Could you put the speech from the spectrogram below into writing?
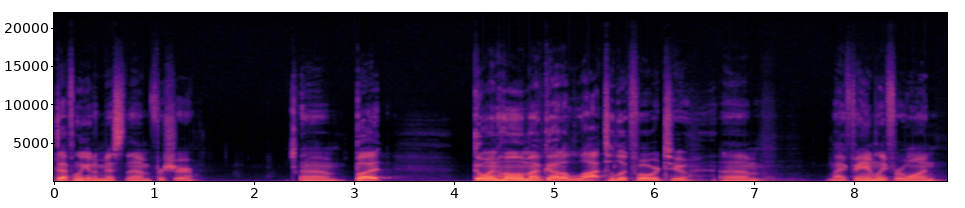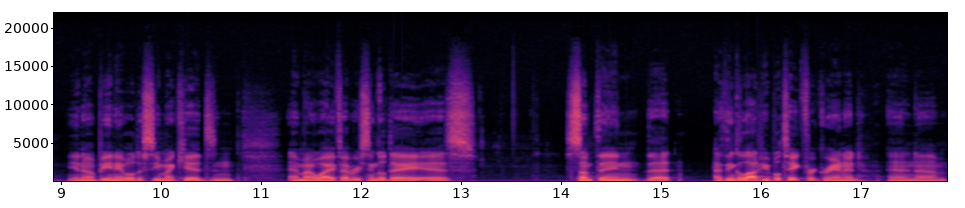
definitely going to miss them for sure. Um, but going home, I've got a lot to look forward to. Um, my family, for one, you know, being able to see my kids and, and my wife every single day is something that I think a lot of people take for granted. And um,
